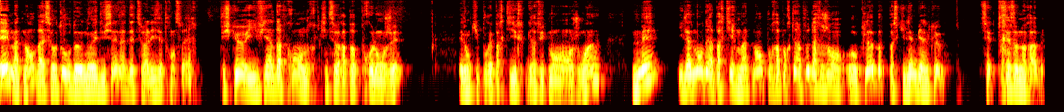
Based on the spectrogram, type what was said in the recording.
Et maintenant, bah, c'est au tour de Noé Ducène hein, d'être sur la liste des transferts, puisqu'il vient d'apprendre qu'il ne sera pas prolongé, et donc il pourrait partir gratuitement en juin, mais il a demandé à partir maintenant pour rapporter un peu d'argent au club, parce qu'il aime bien le club. C'est très honorable.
